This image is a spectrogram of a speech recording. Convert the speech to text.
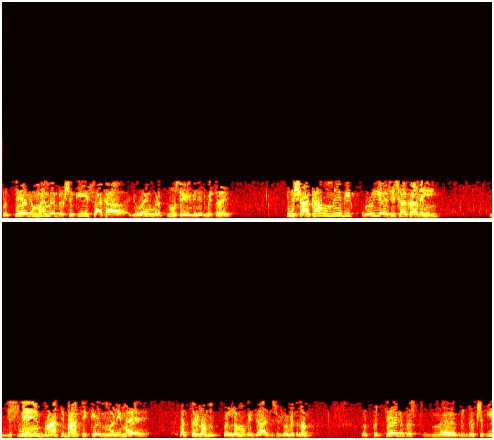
प्रत्येक मणिमय वृक्ष की शाखा जो है वो रत्नों से निर्मित है। इन शाखाओं में भी कोई ऐसी शाखा नहीं, जिसमें भांति भांति के मणिमय पत्र न हो, पल्लवों के जाल से सुशोभित न हो। तो प्रत्येक वृक्ष की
